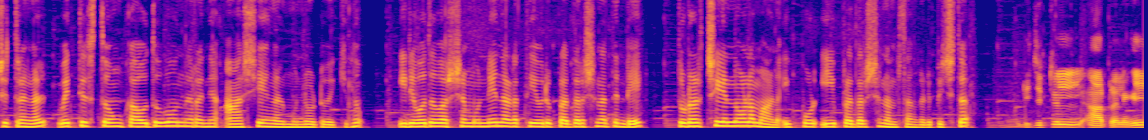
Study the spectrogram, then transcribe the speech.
ചിത്രങ്ങൾ വ്യത്യസ്തവും കൗതുകവും നിറഞ്ഞ ആശയങ്ങൾ മുന്നോട്ട് വയ്ക്കുന്നു. ഇരുപത് വർഷം മുന്നേ നടത്തിയ ഒരു പ്രദർശനത്തിന്റെ തുടർച്ചയെന്നോണമാണ് ഇപ്പോൾ ഈ പ്രദർശനം സംഘടിപ്പിച്ചത്. ഡിജിറ്റൽ ആർട്ട് അല്ലെങ്കിൽ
